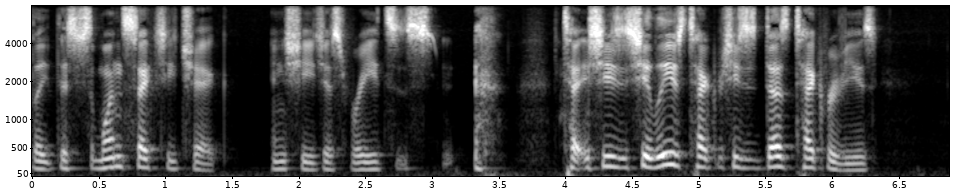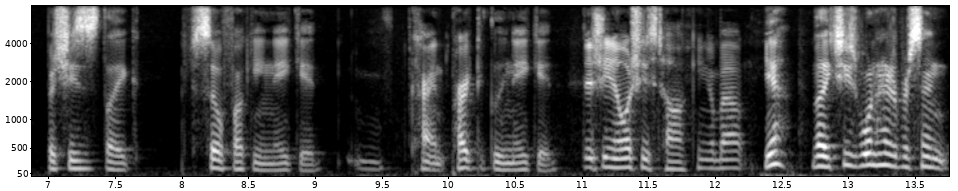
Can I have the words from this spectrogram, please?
like this one sexy chick, and she just reads. Te- she she leaves tech. She does tech reviews, but she's like so fucking naked, kind practically naked. Does she know what she's talking about? Yeah, like she's one hundred percent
